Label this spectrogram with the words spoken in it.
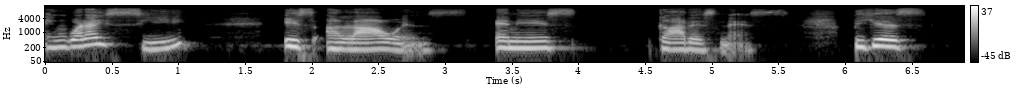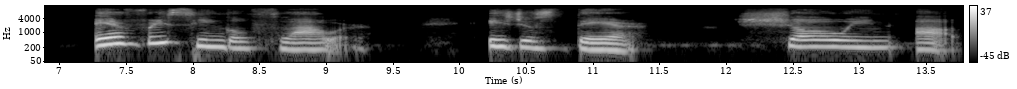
And what i see is allowance and is goddessness because every single flower is just there showing up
